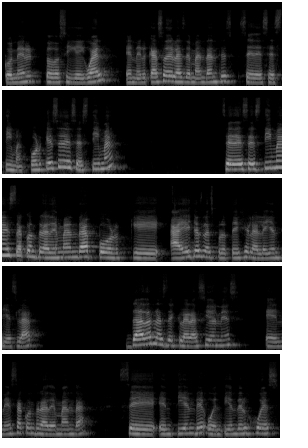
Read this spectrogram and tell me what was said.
con él todo sigue igual. En el caso de las demandantes, se desestima. ¿Por qué se desestima? Se desestima esta contrademanda porque a ellas las protege la ley anti-SLAP. Dadas las declaraciones en esa contrademanda, se entiende o entiende el juez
